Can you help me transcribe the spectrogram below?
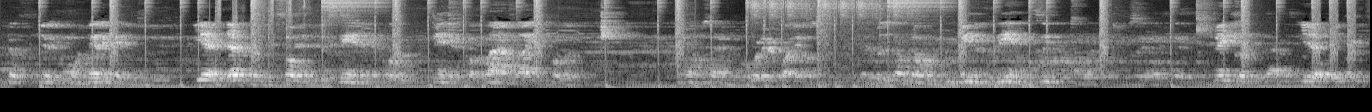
Because yeah, you're more dedicated to it. yeah, definitely. So So just being in it for being in it for limelight for the you know what I'm saying, for what everybody else that really don't know the true meaning of being too. You know what I'm saying? Basically, yeah, basically.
